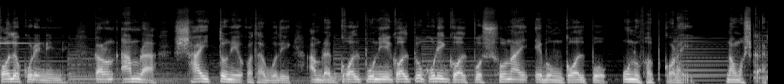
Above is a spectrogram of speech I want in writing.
ফলো করে নিন। কারণ আমরা সাহিত্য নিয়ে কথা বলি, আমরা গল্প নিয়ে গল্প করি, গল্প শোনাই এবং গল্প অনুভব করাই। নমস্কার।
